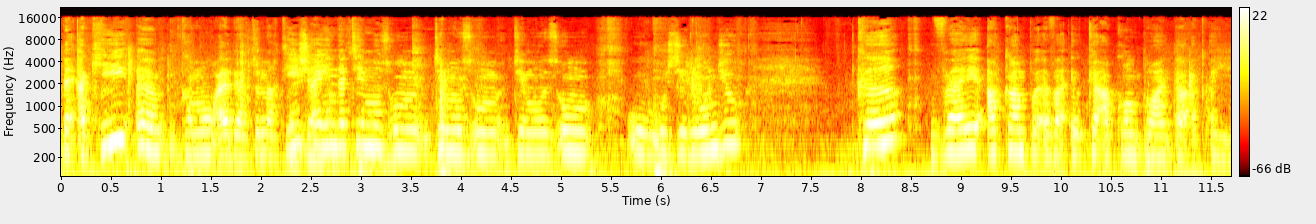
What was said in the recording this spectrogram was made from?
Bem, aqui, como o Alberto Martins, ainda temos um, temos um, temos um, o, o gerúndio que vai acompa- vai- que acompanha, ai,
